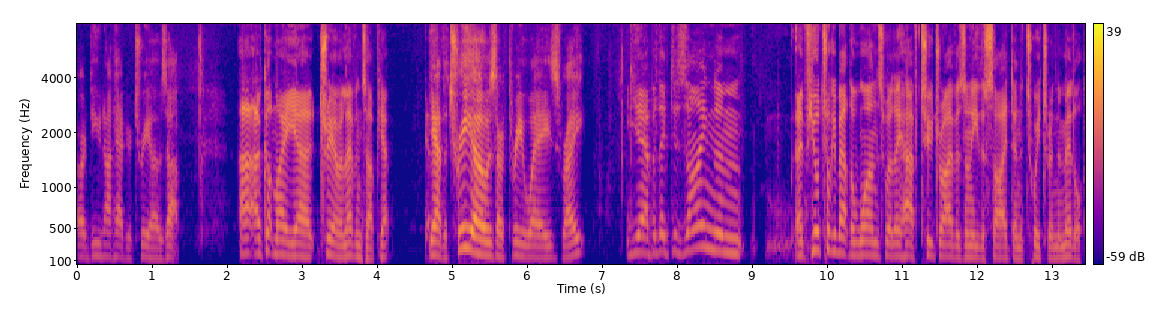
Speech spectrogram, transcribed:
or do you not have your trios up? Uh, I've got my uh, Trio 11s up. Yep. yep. Yeah, the trios are three ways, right? Yeah, but they've designed them. If you're talking about the ones where they have two drivers on either side and a tweeter in the middle,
